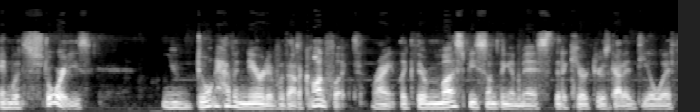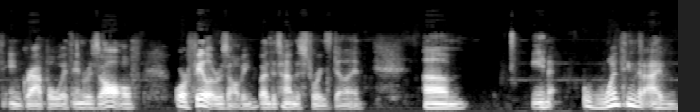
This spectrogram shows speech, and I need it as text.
And with stories, you don't have a narrative without a conflict, right? Like there must be something amiss that a character's got to deal with and grapple with and resolve, or fail at resolving by the time the story's done. Um, and one thing that I've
